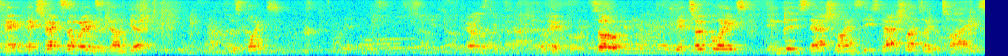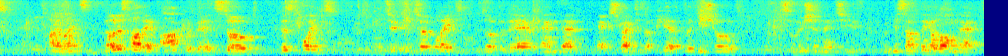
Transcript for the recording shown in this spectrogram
Okay, extract somewhere, is it down here? This point? Okay, so interpolate in these dashed lines, these dashed lines are your ties, tie lines. Notice how they arc a bit, so this point interpolate is over there, and that extract is up here. Let me show the solution then to you. Would be something along that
